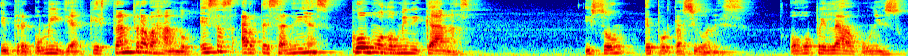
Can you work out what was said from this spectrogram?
entre comillas, que están trabajando esas artesanías como dominicanas y son exportaciones. Ojo pelado con eso.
